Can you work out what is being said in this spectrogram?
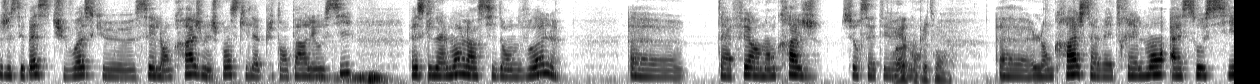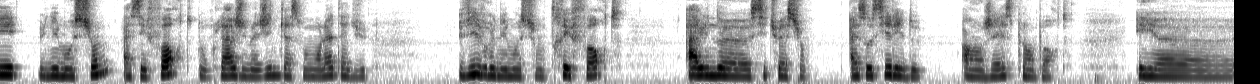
Je sais pas si tu vois ce que c'est l'ancrage, mais je pense qu'il a pu t'en parler aussi, parce que finalement l'incident de vol, euh, t'as fait un ancrage sur cet événement. Ouais, complètement. Euh, L'ancrage, ça va être réellement associer une émotion assez forte. Donc là, j'imagine qu'à ce moment-là, tu as dû vivre une émotion très forte à une euh, situation. Associer les deux, à un geste, peu importe. Et, euh,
